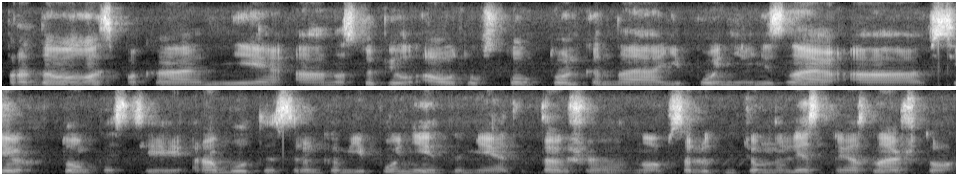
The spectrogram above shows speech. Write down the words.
продавалось, пока не а, наступил out of stock, только на Японии. Не знаю а, всех тонкостей работы с рынком Японии, для меня это также ну, абсолютно темный лес, но я знаю, что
